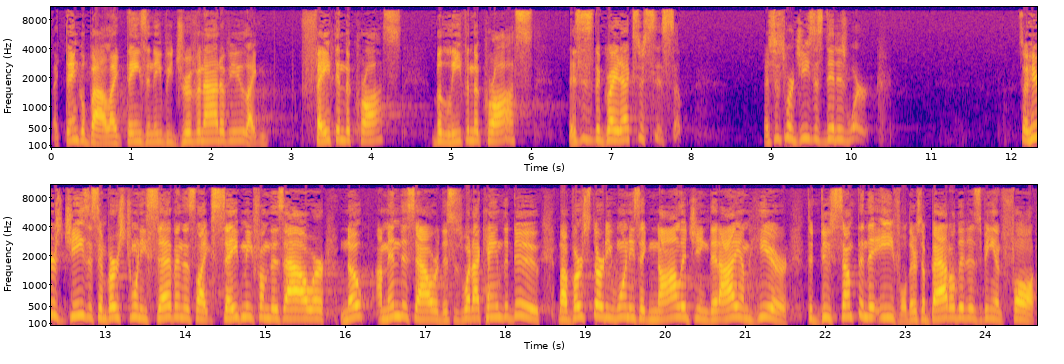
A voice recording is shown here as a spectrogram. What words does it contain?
Like, think about like things that need to be driven out of you, like faith in the cross, belief in the cross. This is the great exorcism. This is where Jesus did his work. So here's Jesus in verse 27. It's like, save me from this hour. Nope, I'm in this hour. This is what I came to do. By verse 31, he's acknowledging that I am here to do something to evil. There's a battle that is being fought.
